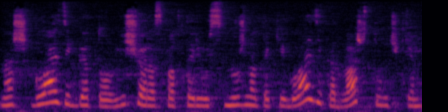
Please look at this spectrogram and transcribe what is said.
наш глазик готов. Еще раз повторюсь, нужно таких глазика два штучки.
